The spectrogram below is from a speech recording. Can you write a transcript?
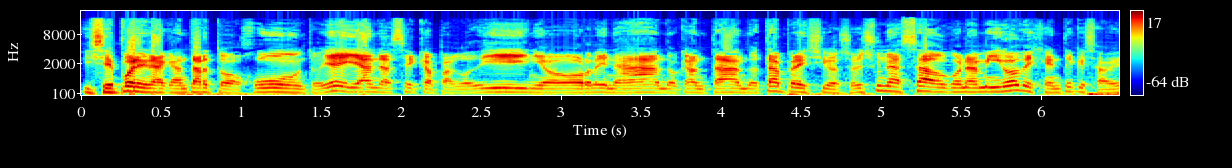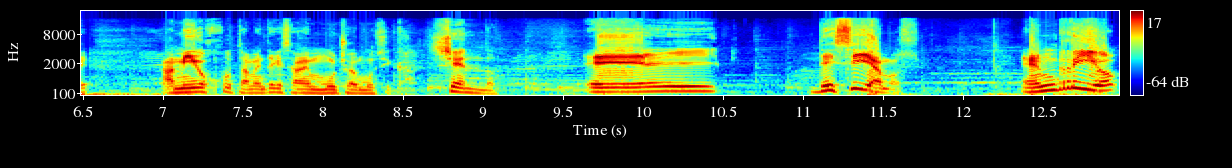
y se ponen a cantar todos juntos. Y ahí anda Seca Pagodinho, ordenando, cantando. Está precioso. Es un asado con amigos de gente que sabe, amigos justamente que saben mucho de música. Yendo. El- decíamos, en Río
